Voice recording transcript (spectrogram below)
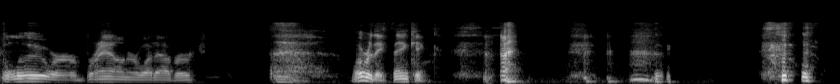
blue or brown or whatever. what were they thinking?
